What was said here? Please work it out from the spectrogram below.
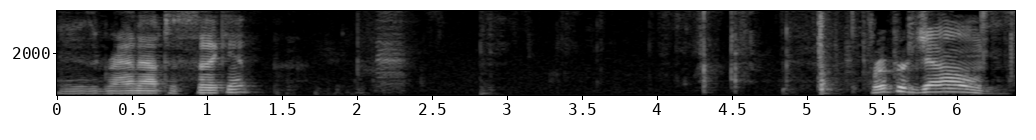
He's a ground out to second. Ruppert Jones.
